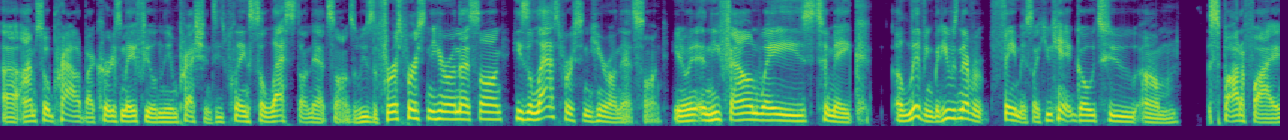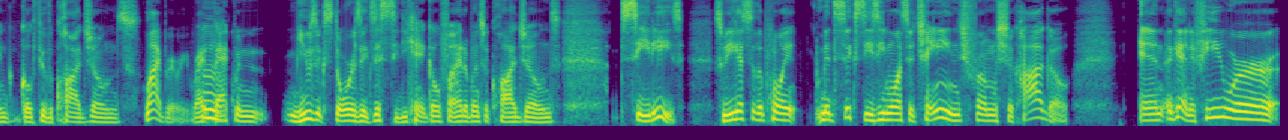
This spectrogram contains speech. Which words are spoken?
Uh, I'm So Proud by Curtis Mayfield and the Impressions. He's playing celesta on that song. So he's the first person to hear on that song. He's the last person to hear on that song. You know, and, and he found ways to make a living, but he was never famous. Like you can't go to um, Spotify and go through the Claude Jones library, right? Mm. Back when music stores existed, you can't go find a bunch of Claude Jones CDs. So he gets to the point, mid 60s, he wants to change from Chicago. And again, if he were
